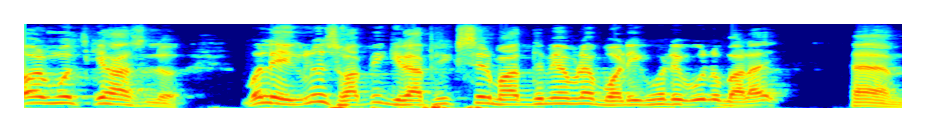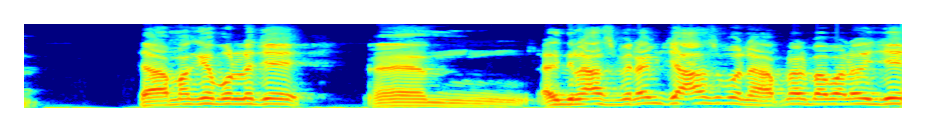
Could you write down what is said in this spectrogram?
ওর মুচকে হাসলো। বলে, এগুলো সবই গ্রাফিক্স এর মাধ্যমে আমরা বডি ঘড়ি গুলো বাড়াই হ্যাঁ তা আমাকে বলল যে একদিন আসবেন, আমি যে আসব না, আপনার বাবার ওই যে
